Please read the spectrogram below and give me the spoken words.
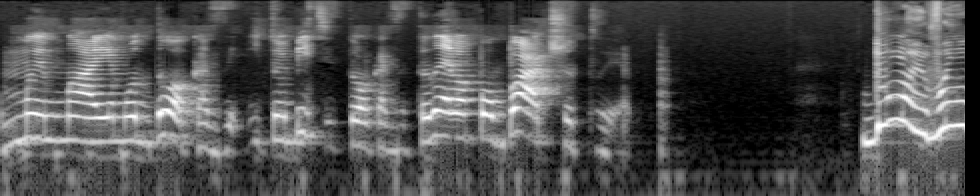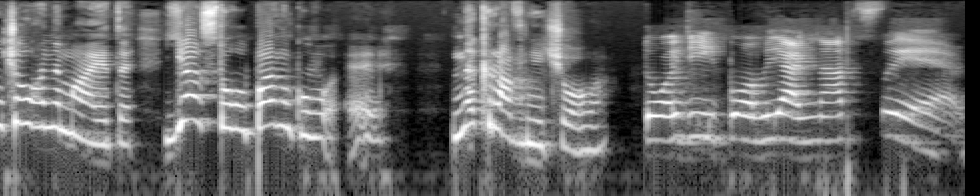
ми маємо докази, і тобі ці докази треба побачити. Думаю, ви нічого не маєте. Я з того банку е, не крав нічого. Тоді поглянь на це.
